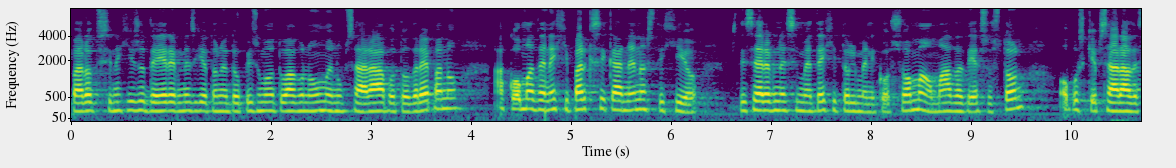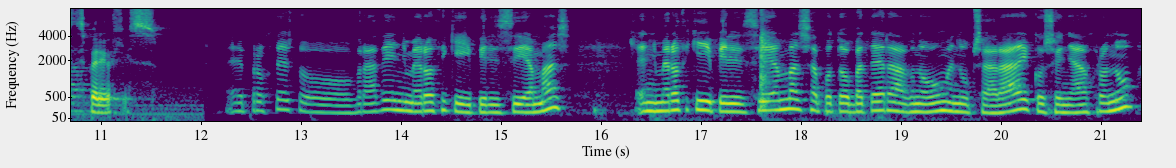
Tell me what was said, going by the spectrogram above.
Παρότι συνεχίζονται οι έρευνες για τον εντοπισμό του αγνοούμενου ψαρά από το Δρέπανο, ακόμα δεν έχει υπάρξει κανένα στοιχείο. Στις έρευνες συμμετέχει το λιμενικό σώμα, ομάδα διασωστών, όπως και ψαράδες της περιοχής. Ε, προχτές το βράδυ ενημερώθηκε η υπηρεσία μας ενημερώθηκε η υπηρεσία μας από τον πατέρα αγνοούμενου ψαρά, 29χρονου,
